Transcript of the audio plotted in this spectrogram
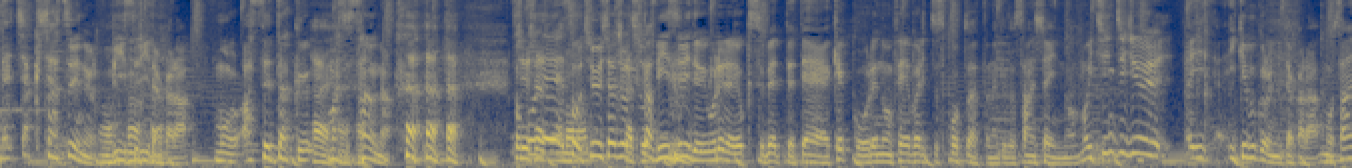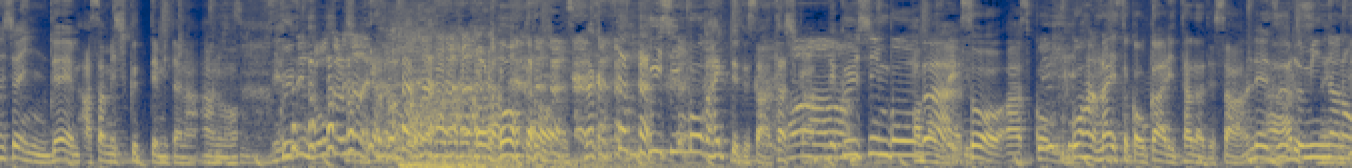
めちゃくちゃ暑いのよ。B3 だから。もう汗だく。マジサウナ そこ駐車場のでそう駐車場地下地下 B3 で俺らよく滑ってて結構俺のフェイバリットスポットだったんだけどサンシャインの。もう一日中い池袋にいたからもうサンシャインで朝飯食ってみたいなあの全然ローカルじゃないですか。なんか食いしん坊が入っててさ確か。で食いしん坊がそうあそこご飯ライスとかおかわりタダでさでずっとみんなの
